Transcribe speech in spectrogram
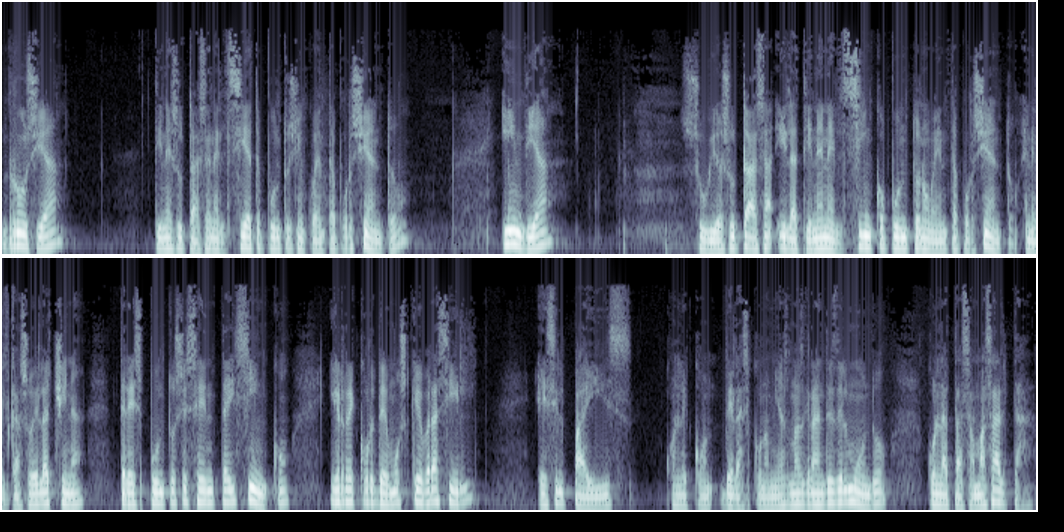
Rusia tiene su tasa en el 7.50%, India subió su tasa y la tiene en el 5.90%, en el caso de la China 3.65% y recordemos que Brasil es el país de las economías más grandes del mundo con la tasa más alta,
